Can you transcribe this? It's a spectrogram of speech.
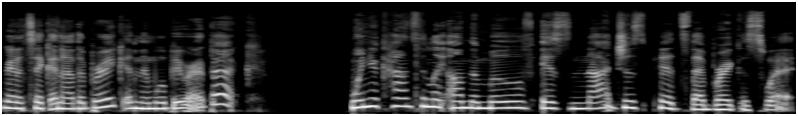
We're going to take another break, and then we'll be right back. When you're constantly on the move, it's not just pits that break a sweat.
